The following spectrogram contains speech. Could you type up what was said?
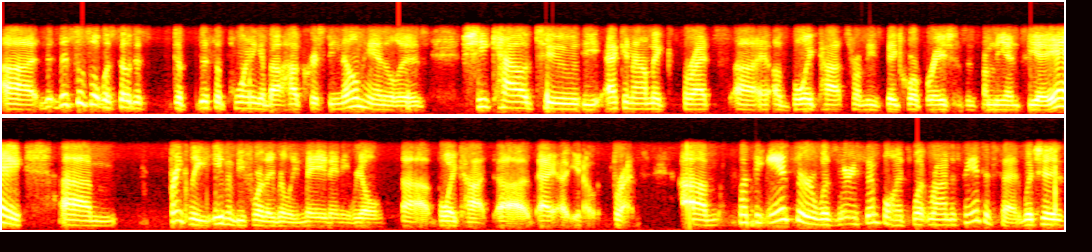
Uh, th- this was what was so dis- disappointing about how Kristi Noem handled it is she cowed to the economic threats uh, of boycotts from these big corporations and from the NCAA. Um, frankly, even before they really made any real uh, boycott, uh, you know, threats. Um, but the answer was very simple, and it's what Ron DeSantis said, which is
